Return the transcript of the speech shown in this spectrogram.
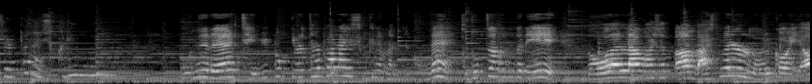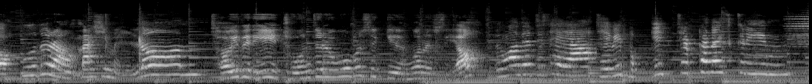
철판 아이스크림? 오늘은 제비뽑기로 철판 아이스크림 만들 건데 구독자분들이 넣어달라고 하셨던 마시멜로를 넣을 거예요. 부드러운 마시멜로. 저희들이 좋은 재료 뽑을 수 있게 응원해주세요. 응원해주세요. 제비뽑기 철판 아이스크림.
